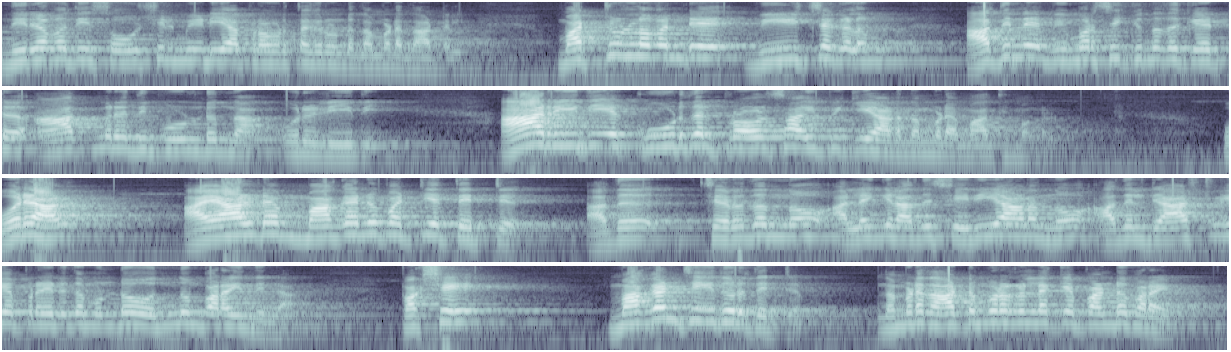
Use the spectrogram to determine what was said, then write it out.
നിരവധി സോഷ്യൽ മീഡിയ പ്രവർത്തകരുണ്ട് നമ്മുടെ നാട്ടിൽ. മറ്റുള്ളവന്റെ വീഴ്ചകളും അതിനെ വിമർശിക്കുന്നത് കേട്ട് ആത്മരതി പൂണ്ടുന്ന ഒരു രീതി. ആ രീതിയെ കൂടുതൽ പ്രോത്സാഹിപ്പിക്കുകയാണ് നമ്മുടെ മാധ്യമങ്ങൾ. ഒരാൾ അയാളുടെ മകന് പറ്റിയ തെറ്റ് അത് ചെറുതെന്നോ അല്ലെങ്കിൽ അത് ശരിയാണെന്നോ അതിൽ രാഷ്ട്രീയ പ്രേരിതമുണ്ടോ ഒന്നും പറയുന്നില്ല. പക്ഷേ മകൻ ചെയ്തൊരു തെറ്റ്. നമ്മുടെ നാട്ടുമ്പുറങ്ങളിലൊക്കെ പണ്ട് പറയും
